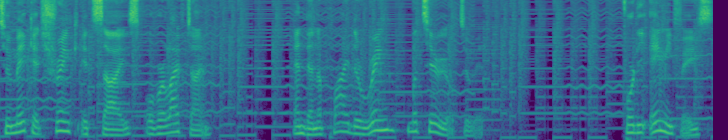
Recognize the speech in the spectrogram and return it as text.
to make it shrink its size over lifetime and then apply the ring material to it. For the aiming phase,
